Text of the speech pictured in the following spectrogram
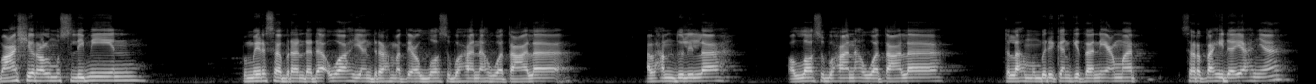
Ma'asyiral muslimin, pemirsa beranda dakwah yang dirahmati Allah Subhanahu wa taala. Alhamdulillah Allah Subhanahu wa taala telah memberikan kita nikmat serta hidayahnya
